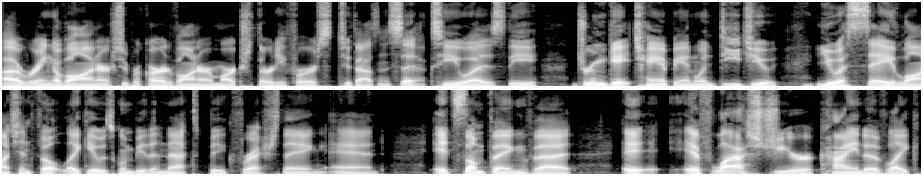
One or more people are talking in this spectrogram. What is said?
uh, Ring of Honor, Supercard of Honor, March 31st, 2006. He was the Dreamgate champion when DG USA launched and felt like it was going to be the next big fresh thing. And it's something that i if last year kind of like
